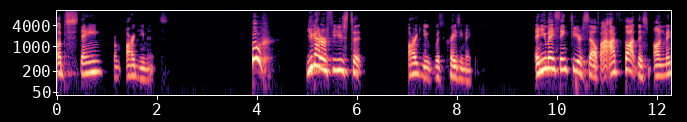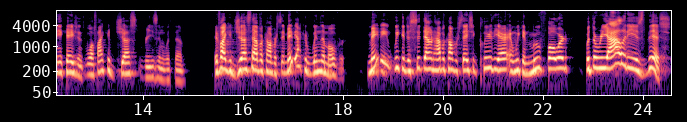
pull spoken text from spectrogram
abstain from arguments. Whew. You got to refuse to argue with crazy makers. And you may think to yourself, I- have thought this on many occasions well, if I could just reason with them, if I could just have a conversation, maybe I could win them over maybe we could just sit down, have a conversation, clear the air, and we can move forward. But the reality is this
